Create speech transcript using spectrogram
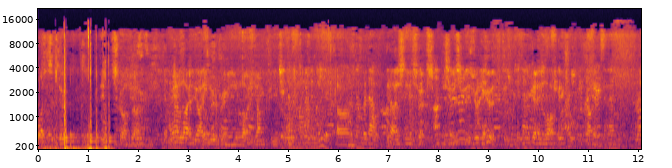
wanted to do within ISKCON though. I mean, I like the idea of bringing in a lot of young people. Um, you know, I just need to, you know, it's, it's really good because we're getting a lot of people coming. Uh,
